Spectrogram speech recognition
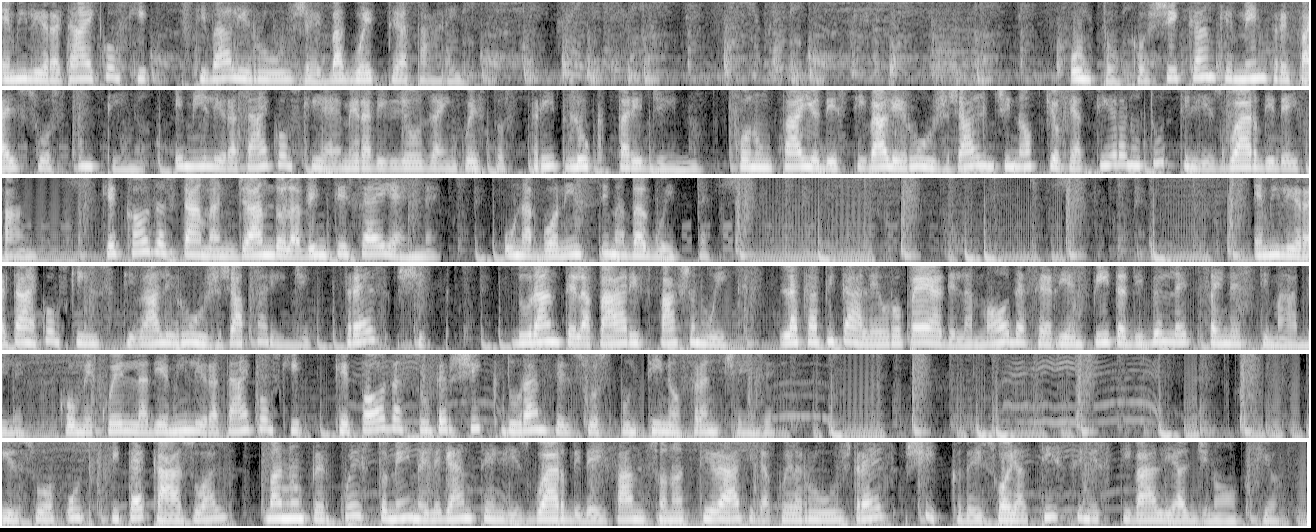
Emily Ratajkowski, stivali rouge e baguette a Paris. Un tocco chic anche mentre fa il suo spuntino, Emily Ratajkowski è meravigliosa in questo street look parigino, con un paio di stivali rouge al ginocchio che attirano tutti gli sguardi dei fan. Che cosa sta mangiando la 26enne? Una buonissima baguette. Emily Ratajkowski in stivali rouge a Parigi, tres chic. Durante la Paris Fashion Week, la capitale europea della moda si è riempita di bellezza inestimabile, come quella di Emily Ratajkowski, che posa super chic durante il suo spuntino francese. Il suo outfit è casual, ma non per questo meno elegante e gli sguardi dei fan sono attirati da quel rouge dress chic dei suoi altissimi stivali al ginocchio.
